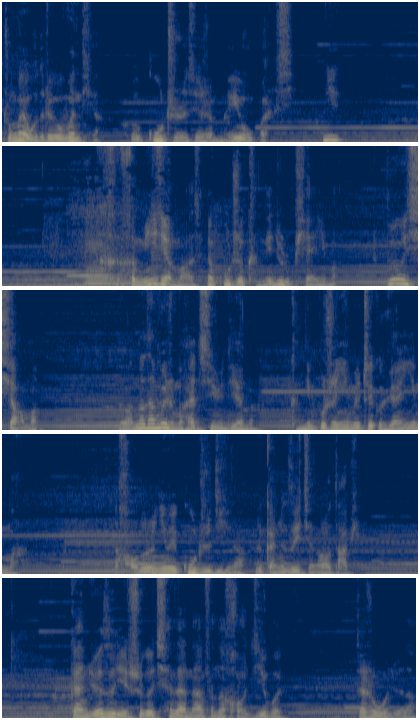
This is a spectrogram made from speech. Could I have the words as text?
中概股的这个问题啊，和估值其实没有关系。你很很明显嘛，现在估值肯定就是便宜嘛，不用想嘛，对吧？那它为什么还继续跌呢？肯定不是因为这个原因嘛。那好多人因为估值低啊，就感觉自己捡到了大便宜，感觉自己是个千载难逢的好机会。但是我觉得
